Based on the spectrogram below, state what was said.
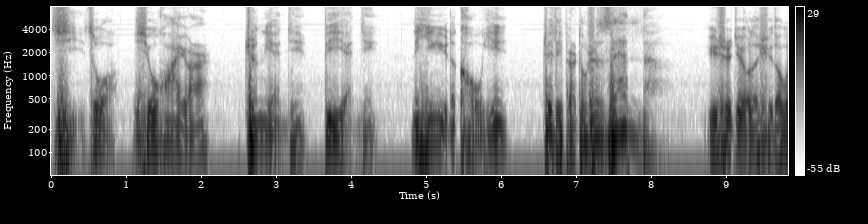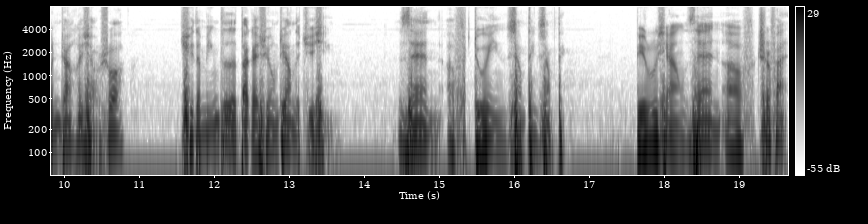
起坐、修花园、睁眼睛。闭眼睛，那英语的口音，这里边都是 Zen 呢。于是就有了许多文章和小说，取的名字大概是用这样的句型：Zen of doing something something。比如像 Zen of 吃饭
